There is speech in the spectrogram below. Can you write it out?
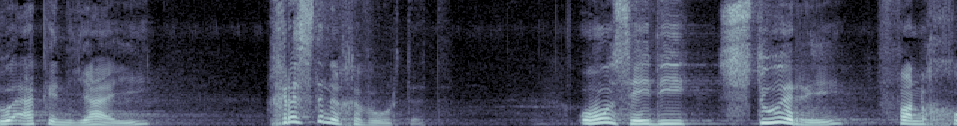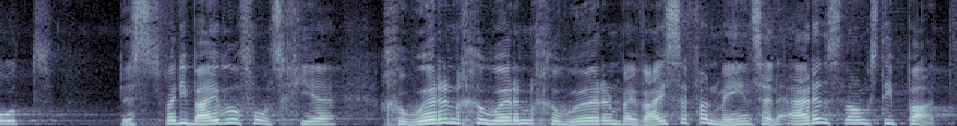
hoe ek en jy Christene geword het. Ons het die storie van God, dis wat die Bybel vir ons gee, gehoor en gehoor en gehoor en by wyse van mense en ergens langs die pad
